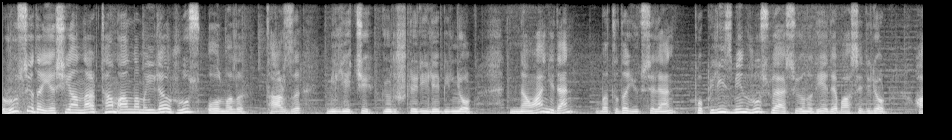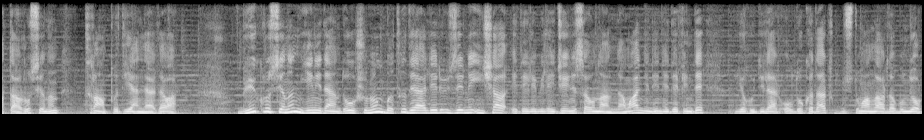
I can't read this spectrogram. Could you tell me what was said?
Rusya'da yaşayanlar tam anlamıyla Rus olmalı tarzı milliyetçi görüşleriyle biliniyor. Navalny'den Batı'da yükselen popülizmin Rus versiyonu diye de bahsediliyor. Hatta Rusya'nın Trump'ı diyenler de var. Büyük Rusya'nın yeniden doğuşunun batı değerleri üzerine inşa edilebileceğini savunan Navalny'nin hedefinde Yahudiler olduğu kadar Müslümanlar da bulunuyor.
